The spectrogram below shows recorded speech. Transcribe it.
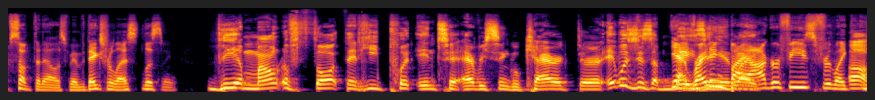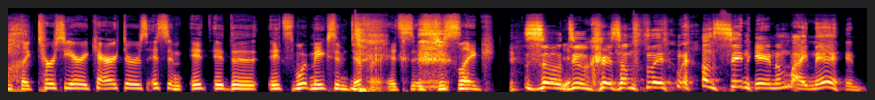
something else, man. But thanks for les- listening. the amount of thought that he put into every single character, it was just amazing. Yeah, writing and, like, biographies for like Ugh. these, like tertiary characters. It's it, it the it's what makes him different. It's it's just like So, dude, Chris, I'm I'm sitting here and I'm like, man,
